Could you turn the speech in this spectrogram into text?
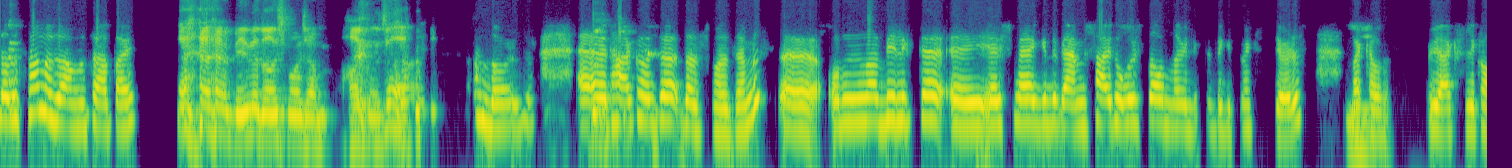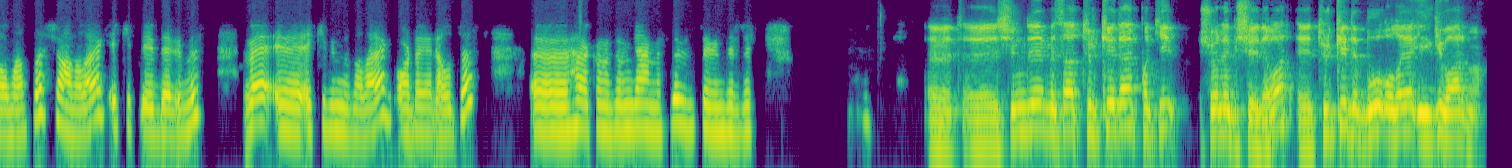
danışman hocam mı Çağatay? Benim de danışma hocam Hakan Hoca da. Doğrudur. Ee, Evet Hakan Hoca danışman hocamız. Ee, onunla birlikte e, yarışmaya gidip yani müsait olursa onunla birlikte de gitmek istiyoruz. Bakalım bir aksilik olmazsa şu an olarak ekip liderimiz ve e, ekibimiz olarak orada yer alacağız. Ee, Hakan Hoca'nın gelmesi de bizi sevindirecek. Evet. e, şimdi mesela Türkiye'de peki şöyle bir şey de var. E, Türkiye'de bu olaya ilgi var mı?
